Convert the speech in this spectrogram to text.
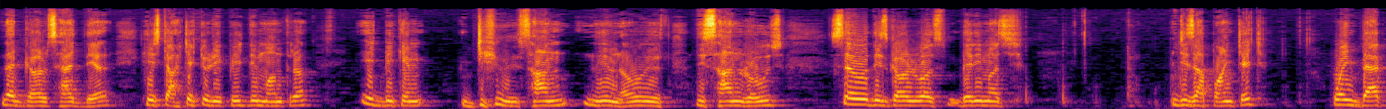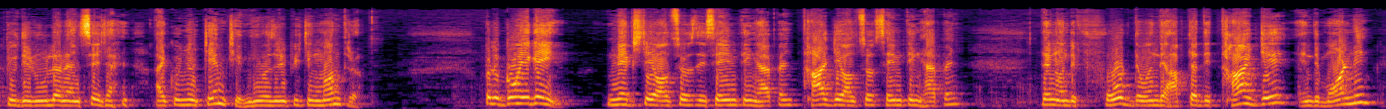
That girl sat there. He started to repeat the mantra. It became sun, you know, the sun rose. So this girl was very much disappointed, went back to the ruler and said, I, I could not tempt him. He was repeating mantra. But go again. Next day also the same thing happened. Third day also same thing happened. Then on the fourth day, on the, after the third day in the morning,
